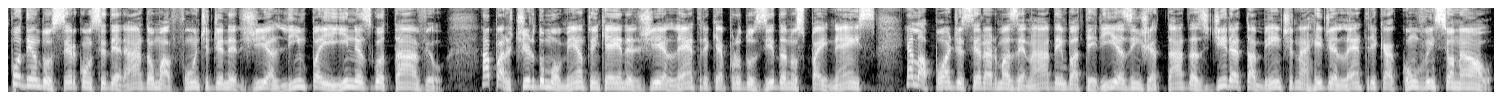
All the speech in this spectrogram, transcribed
podendo ser considerada uma fonte de energia limpa e inesgotável. A partir do momento em que a energia elétrica é produzida nos painéis, ela pode ser armazenada em baterias injetadas diretamente na rede elétrica elétrica convencional.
